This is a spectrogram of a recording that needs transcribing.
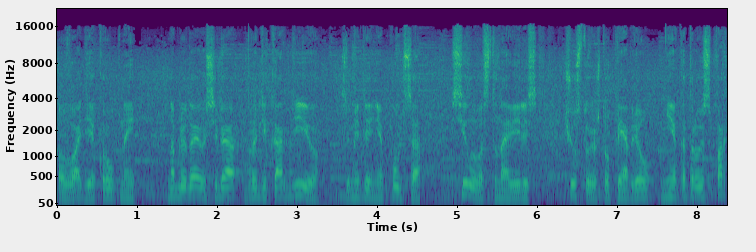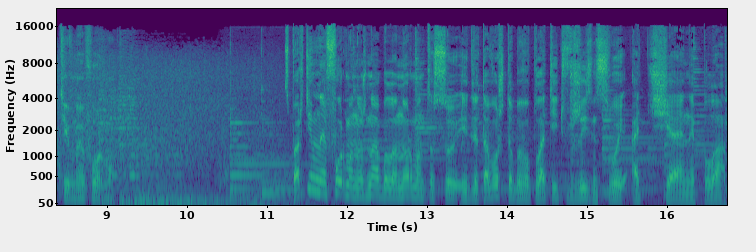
в воде крупной. Наблюдаю у себя брадикардию, замедление пульса. Силы восстановились. Чувствую, что приобрел некоторую спортивную форму. Спортивная форма нужна была Нормантусу и для того, чтобы воплотить в жизнь свой отчаянный план.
